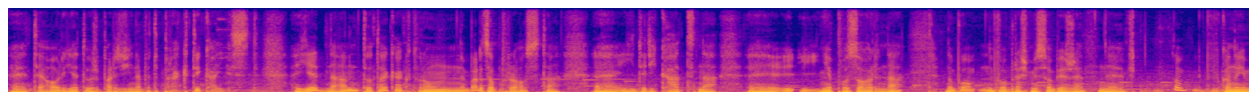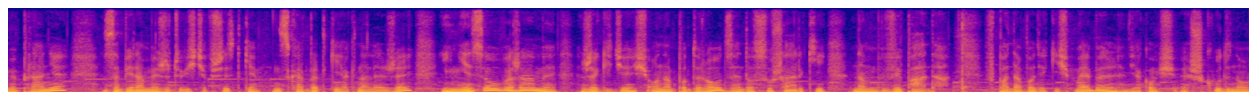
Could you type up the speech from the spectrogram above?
e, teorie, to już bardziej nawet praktyka jest. Jedna to taka, którą bardzo prosta e, i delikatna i niepozorna, no bo wyobraźmy sobie, że no, wykonujemy pranie, zabieramy rzeczywiście wszystkie skarpetki jak należy i nie zauważamy, że gdzieś ona po drodze do suszarki nam wypada. Wpada pod jakiś mebel, w jakąś szkudną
